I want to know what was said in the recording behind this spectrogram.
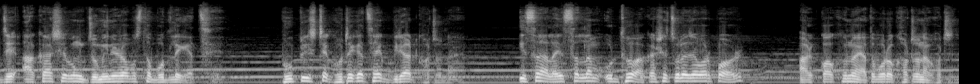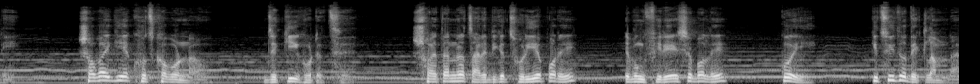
যে আকাশ এবং জমিনের অবস্থা বদলে গেছে। ভূপৃষ্ঠে ঘটে গেছে এক বিরাট ঘটনা। ঈসা আলাইসাল্লাম ঊর্ধ্ব আকাশে চলে যাওয়ার পর আর কখনো এত বড় ঘটনা ঘটেনি। সবাই গিয়ে খোঁজ খবর নাও যে কি ঘটেছে। শয়তানরা চারিদিকে ছড়িয়ে পড়ে এবং ফিরে এসে বলে, কই, কিছুই তো দেখলাম না।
